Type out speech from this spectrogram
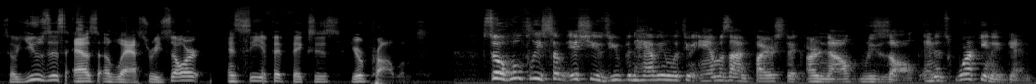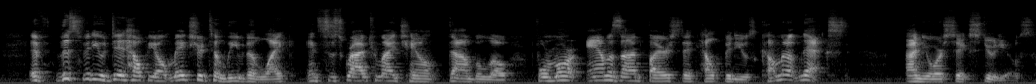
So use this as a last resort and see if it fixes your problems. So hopefully some issues you've been having with your Amazon Fire Stick are now resolved and it's working again. If this video did help you out, make sure to leave it a like and subscribe to my channel down below for more Amazon Fire Stick help videos coming up next on Your six Studios.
